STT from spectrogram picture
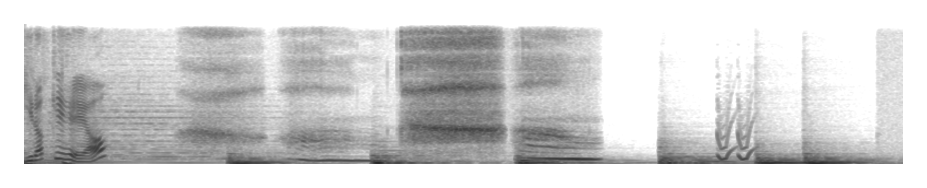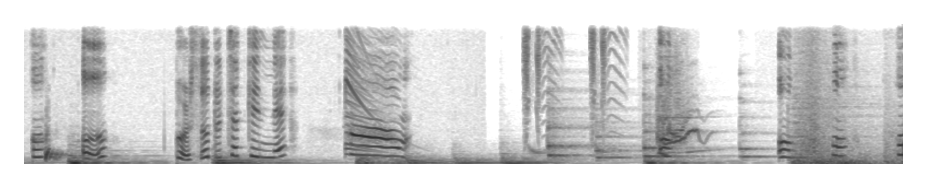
이렇게 해요. 어? 벌써 도착했네? 아... 어? 어? 어? 어?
